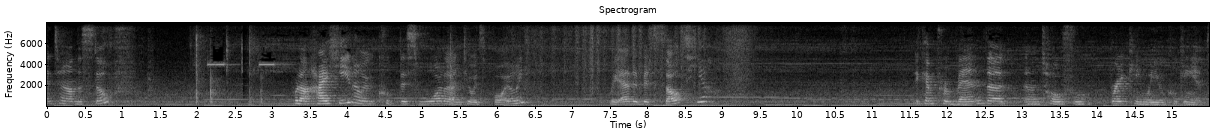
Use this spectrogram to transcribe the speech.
can turn on the stove. Put on high heat and we cook this water until it's boiling. We add a bit salt here. It can prevent the uh, tofu breaking when you're cooking it.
